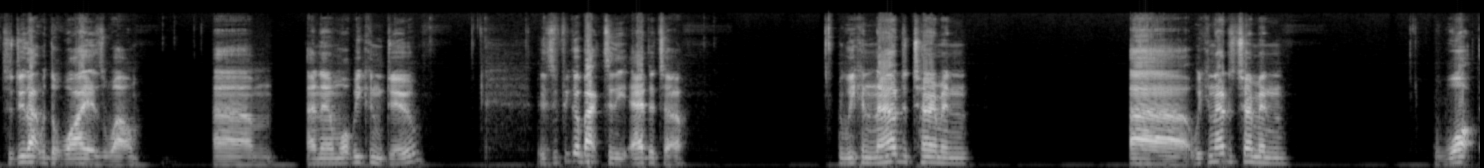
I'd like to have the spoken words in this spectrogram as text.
So do that with the Y as well. Um, and then what we can do is if we go back to the editor, we can now determine uh, we can now determine what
